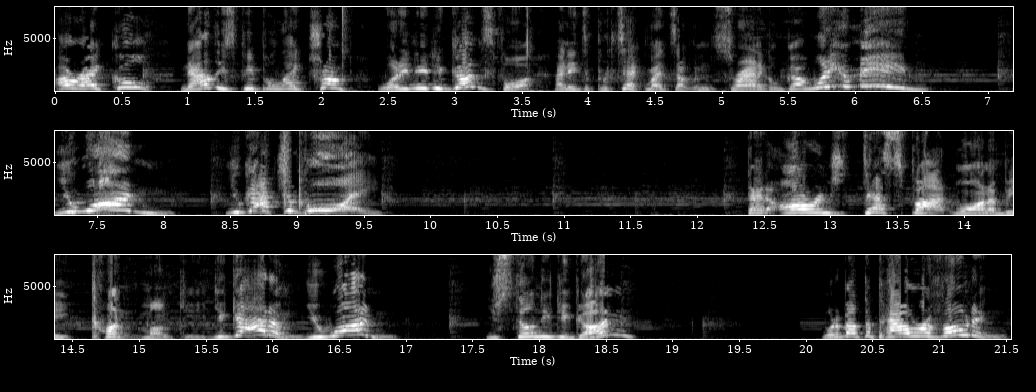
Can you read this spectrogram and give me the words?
All right, cool. Now these people like Trump, what do you need your guns for? I need to protect myself from the tyrannical government. What do you mean? You won! You got your boy! That orange despot wannabe cunt monkey. You got him! You won! You still need your gun? What about the power of voting?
